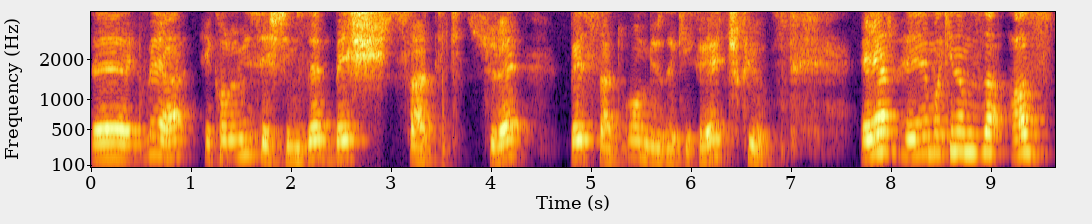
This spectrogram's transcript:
E, veya ekonomiyi seçtiğimizde 5 saatlik süre 5 saat 11 dakikaya çıkıyor. Eğer e, makinamızde az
